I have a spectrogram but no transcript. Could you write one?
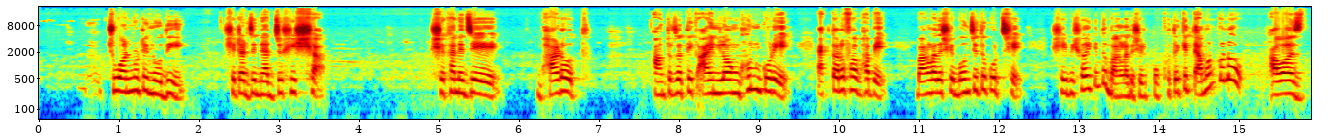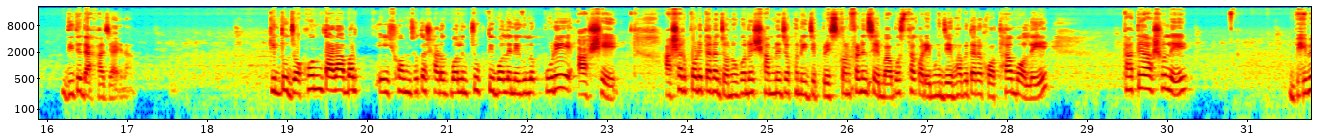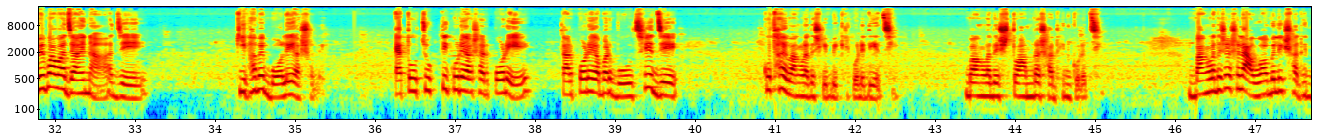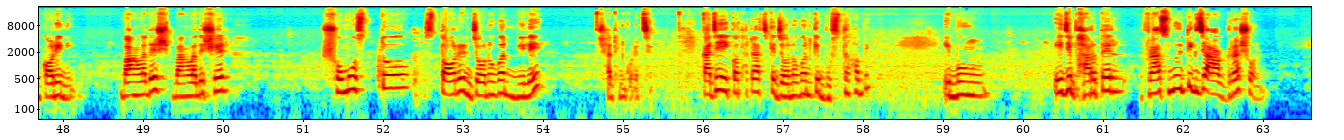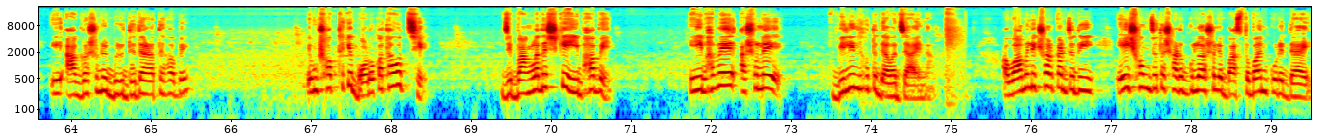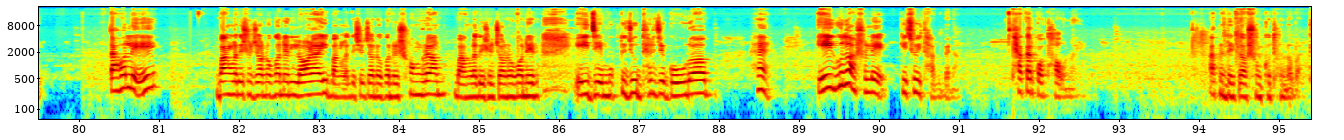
চুয়ান্নটি নদী, সেটার যে ন্যায্য হিস্সা সেখানে যে ভারত আন্তর্জাতিক আইন লঙ্ঘন করে একতরফাভাবে বাংলাদেশকে বঞ্চিত করছে, সেই বিষয়ে কিন্তু বাংলাদেশের পক্ষ থেকে তেমন কোনো আওয়াজ দিতে দেখা যায় না। কিন্তু যখন তারা আবার এই সমঝোতা স্মারক বলেন, চুক্তি বলেন, এগুলো করে আসে, আসার পরে তারা জনগণের সামনে যখন এই যে প্রেস কনফারেন্সের ব্যবস্থা করে এবং যেভাবে তারা কথা বলে, তাতে আসলে ভেবে পাওয়া যায় না যে কীভাবে বলে আসলে। এত চুক্তি করে আসার পরে, তারপরে আবার বলছে যে কোথায় বাংলাদেশকে বিক্রি করে দিয়েছি? বাংলাদেশ তো আমরা স্বাধীন করেছি। বাংলাদেশ আসলে আওয়ামী লীগ স্বাধীন করেনি। বাংলাদেশ, বাংলাদেশের সমস্ত স্তরের জনগণ মিলে স্বাধীন করেছে। কাজে এই কথাটা আজকে জনগণকে বুঝতে হবে এবং এই যে ভারতের রাজনৈতিক যে আগ্রাসন, এই আগ্রাসনের বিরুদ্ধে দাঁড়াতে হবে। এবং সব থেকে বড় কথা হচ্ছে যে বাংলাদেশকে এইভাবে এইভাবে আসলে বিলীন হতে দেওয়া যায় না। আওয়ামী লীগ সরকার যদি এই সমঝোতা স্মারকগুলো আসলে বাস্তবায়ন করে দেয়, তাহলে বাংলাদেশের জনগণের লড়াই, বাংলাদেশের জনগণের সংগ্রাম, বাংলাদেশের জনগণের এই যে মুক্তিযুদ্ধের যে গৌরব হ্যাঁ এইগুলো আসলে কিছুই থাকবে না, থাকার কথাও নয়। আপনাদেরকে অসংখ্য ধন্যবাদ।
